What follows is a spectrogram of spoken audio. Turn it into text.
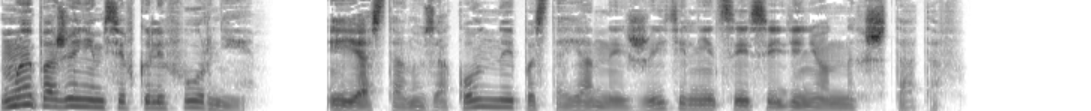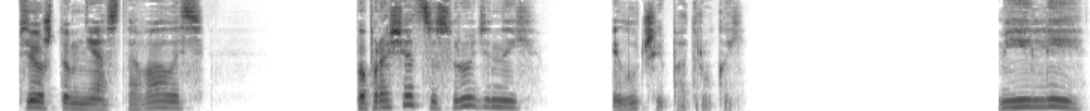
Мы поженимся в Калифорнии, и я стану законной постоянной жительницей Соединенных Штатов. Все, что мне оставалось, попрощаться с родиной и лучшей подругой. «Милли»,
